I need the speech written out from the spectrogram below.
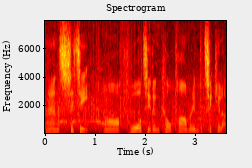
And City are thwarted, and Cole Palmer in particular.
